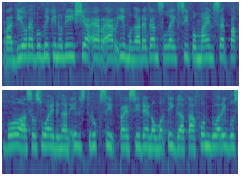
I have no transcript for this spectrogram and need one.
Radio Republik Indonesia RRI mengadakan seleksi pemain sepak bola sesuai dengan instruksi Presiden nomor 3 tahun 2019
